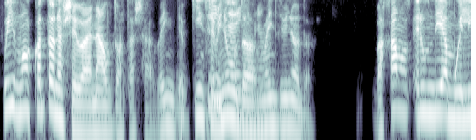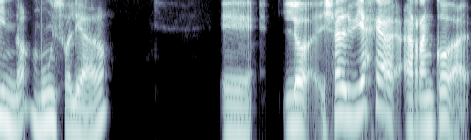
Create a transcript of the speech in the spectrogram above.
Fuimos, ¿cuánto nos lleva en auto hasta allá? ¿20, 15, 15, minutos, 20 20 minutos. Bajamos, era un día muy lindo, muy soleado. Eh, lo- ya el viaje arrancó ah,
